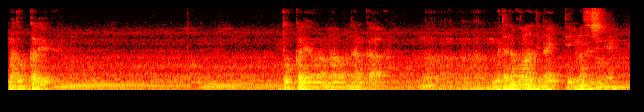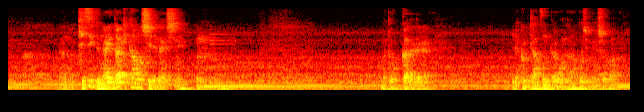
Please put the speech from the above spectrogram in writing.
うん、まあどっかでどっかではまあなんか、まあ、無駄なことなんてないって言いますしね。あの気づいてないだけかもしれないしね、うん。まあ、どっかで役に立つんだろうな個人名称が。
